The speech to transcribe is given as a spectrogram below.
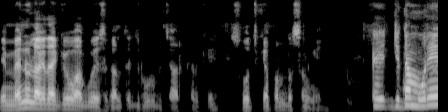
ਇਹ ਮੈਨੂੰ ਲੱਗਦਾ ਕਿ ਉਹ ਆਗੂ ਇਸ ਗੱਲ ਤੇ ਜ਼ਰੂਰ ਵਿਚਾਰ ਕਰਕੇ ਸੋਚ ਕੇ ਆਪਾਂ ਨੂੰ ਦੱਸਣਗੇ। ਇਹ ਜਿੱਦਾਂ ਮੋਰੇ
